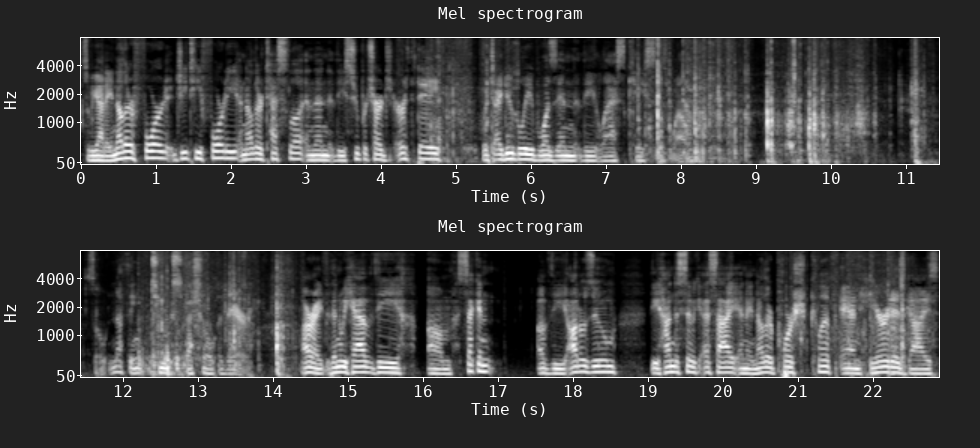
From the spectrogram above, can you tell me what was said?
So we got another Ford GT40, another Tesla, and then the Supercharged Earth Day, which I do believe was in the last case as well. So nothing too special there. All right, then we have the um, second of the AutoZoom, the Honda Civic Si, and another Porsche clip. And here it is, guys.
